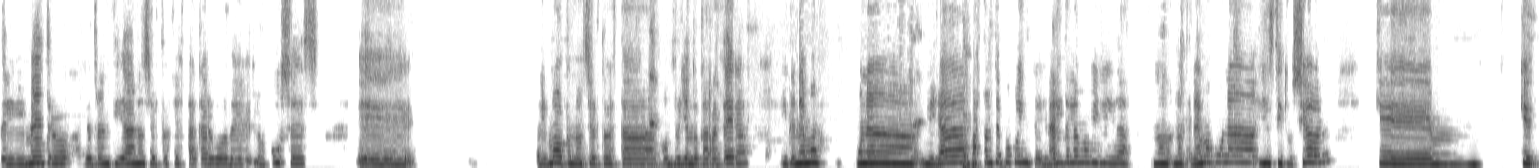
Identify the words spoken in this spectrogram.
del metro, hay otra entidad, ¿no es cierto?, que está a cargo de los buses, eh, el MOP, ¿no es cierto?, está construyendo carreteras, y tenemos una mirada bastante poco integral de la movilidad. No, no tenemos una institución que, mm, que,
